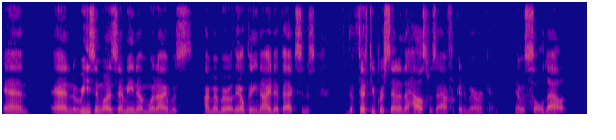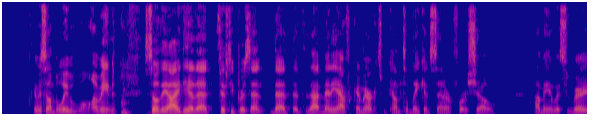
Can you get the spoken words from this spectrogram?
And and the reason was, I mean, um, when I was, I remember the opening night of X, it was the fifty percent of the house was African American. It was sold out. It was unbelievable. I mean, Hmm. so the idea that fifty percent that, that that many African Americans would come to Lincoln Center for a show, I mean, it was very,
